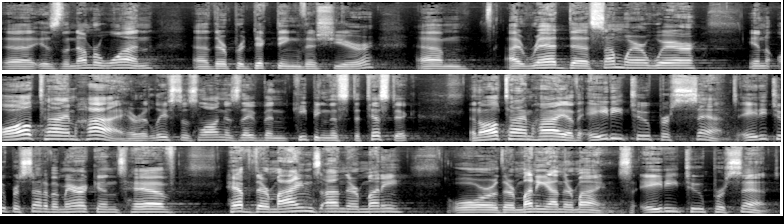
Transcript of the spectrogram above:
uh, is the number one uh, they're predicting this year. Um, I read uh, somewhere where an all time high, or at least as long as they've been keeping this statistic, an all time high of 82%. 82% of Americans have, have their minds on their money or their money on their minds. 82%.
